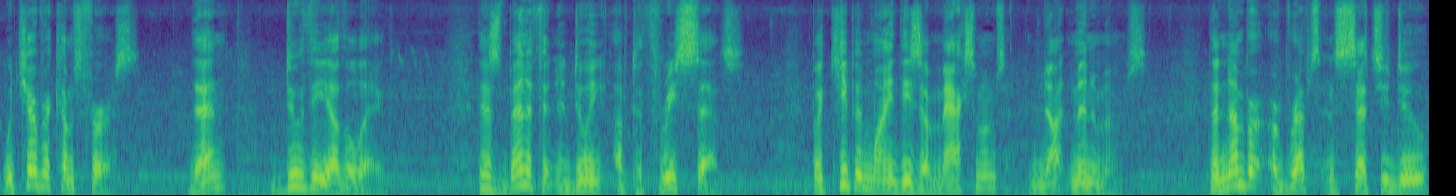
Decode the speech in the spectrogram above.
whichever comes first. Then, do the other leg. There's benefit in doing up to three sets, but keep in mind these are maximums, not minimums. The number of reps and sets you do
